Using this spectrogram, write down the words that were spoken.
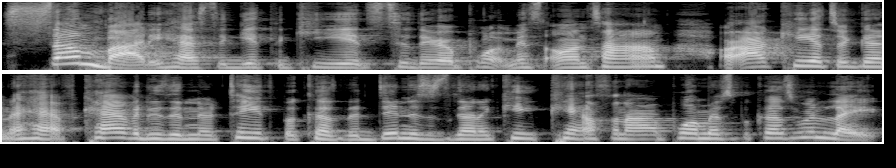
Somebody has to get the kids to their appointments on time, or our kids are going to have cavities in their teeth because the dentist is going to keep canceling our appointments because we're late.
